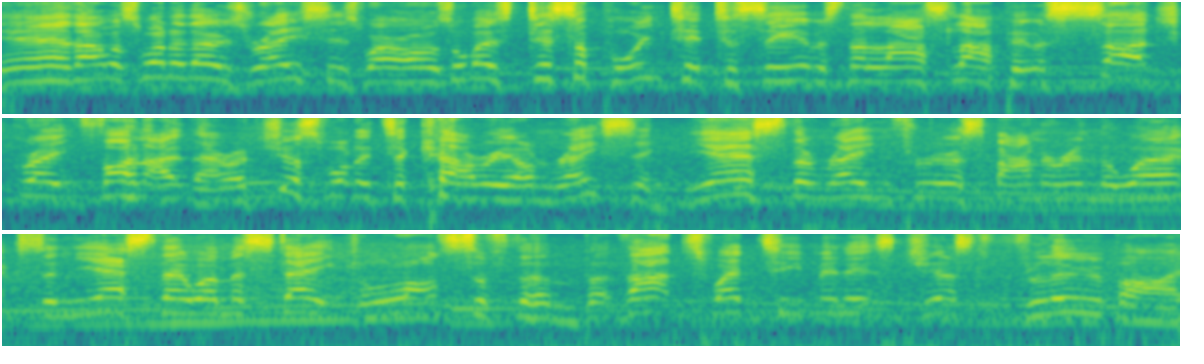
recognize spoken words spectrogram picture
Yeah, that was one of those races where I was almost disappointed to see it was the last lap. It was such great fun out there. I just wanted to carry on racing. Yes, the rain threw a spanner in the works, and yes, there were mistakes, lots of them, but that 20 minutes just flew by.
